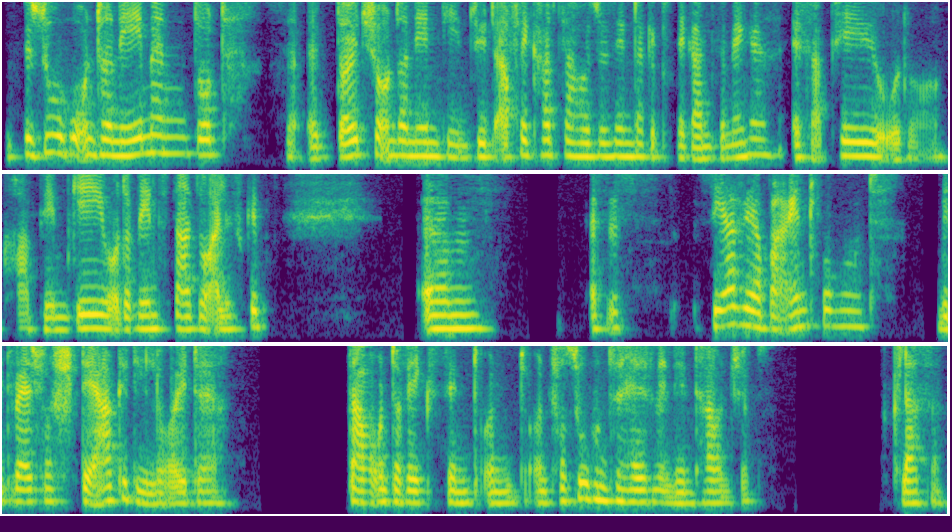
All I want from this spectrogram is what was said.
besuche Unternehmen dort, deutsche Unternehmen, die in Südafrika zu Hause sind. Da gibt es eine ganze Menge, SAP oder KPMG oder wen es da so alles gibt. Ähm, es ist sehr, sehr beeindruckend, mit welcher Stärke die Leute da unterwegs sind und, und versuchen zu helfen in den Townships. klasse.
